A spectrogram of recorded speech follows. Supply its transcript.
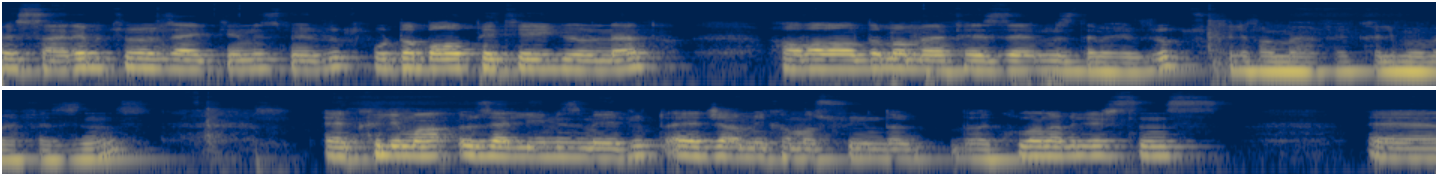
Vesaire bütün özelliklerimiz mevcut. Burada bal peteği görünen havalandırma menfezlerimiz de mevcut. Klima menfez, klima menfeziniz. E, klima özelliğimiz mevcut. E, cam yıkama suyunda da kullanabilirsiniz. E,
